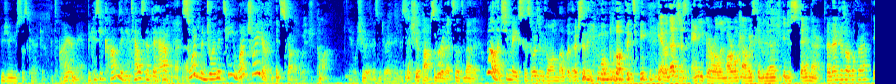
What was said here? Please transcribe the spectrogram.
Who's your useless character? It's Iron Man because he comes and he tells them to have swordsman join the team. What a traitor! It's Scarlet Witch. Come on. Yeah, well, she really doesn't do anything. So she pops some rivets. That's about it. Well, and she makes the swordsman fall in love with her so that he won't blow up the team. Yeah, but that's just any girl in Marvel Comics can do that. She can just stand there. Avengers level threat. It,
